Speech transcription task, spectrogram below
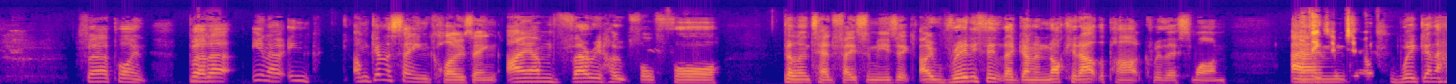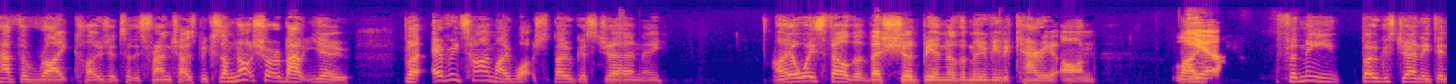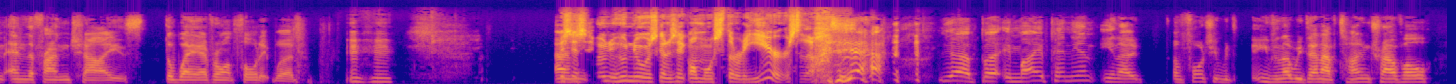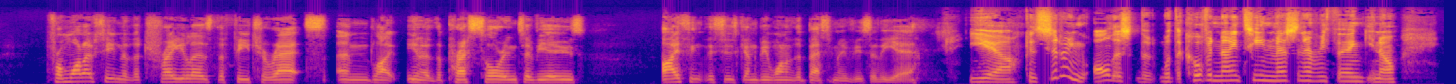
Fair point. But uh, you know, in I'm gonna say in closing, I am very hopeful for Bill and Ted Face of Music. I really think they're gonna knock it out the park with this one. I And think so we're gonna have the right closure to this franchise because I'm not sure about you, but every time I watched Bogus Journey, I always felt that there should be another movie to carry it on. Like yeah, for me, Bogus Journey didn't end the franchise the way everyone thought it would. hmm it's just who, who knew it was going to take almost thirty years, though. yeah, yeah, but in my opinion, you know, unfortunately, even though we don't have time travel, from what I've seen of the trailers, the featurettes, and like you know the press tour interviews, I think this is going to be one of the best movies of the year. yeah, considering all this, the with the COVID nineteen mess and everything, you know,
